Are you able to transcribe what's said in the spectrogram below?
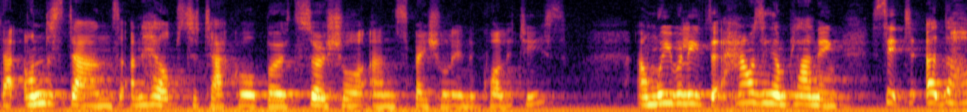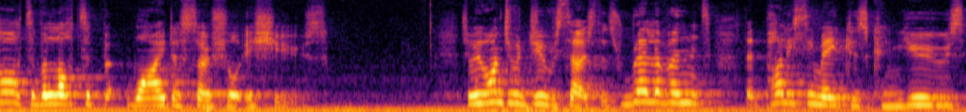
that understands and helps to tackle both social and spatial inequalities. And we believe that housing and planning sit at the heart of a lot of wider social issues. So we want to do research that's relevant, that policymakers can use,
